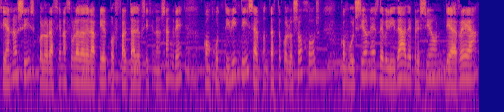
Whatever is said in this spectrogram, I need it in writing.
cianosis, coloración azulada de la piel por falta de oxígeno en sangre, conjuntivitis al contacto con los ojos, convulsiones, debilidad, depresión, diarrea,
